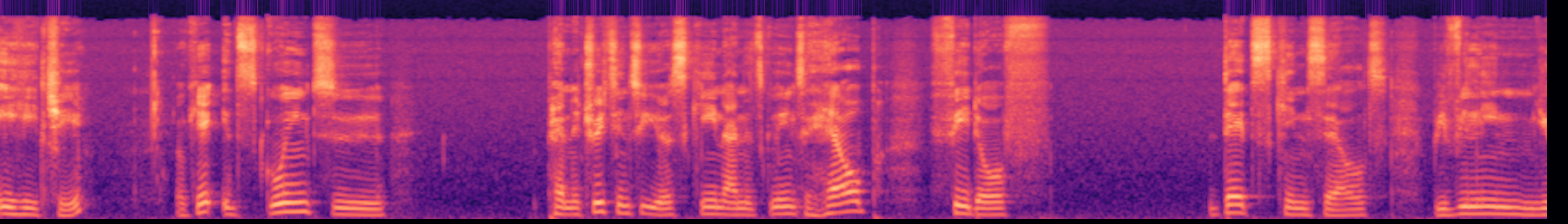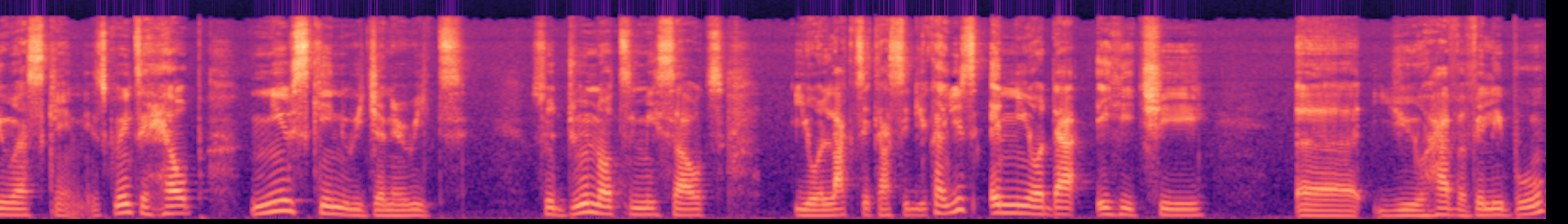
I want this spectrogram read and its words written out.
AHA okay? It's going to penetrate into your skin and it's going to help fade off dead skin cells revealing newer skin. It's going to help new skin regenerate. So do not miss out your lactic acid. You can use any other AHA uh, you have available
